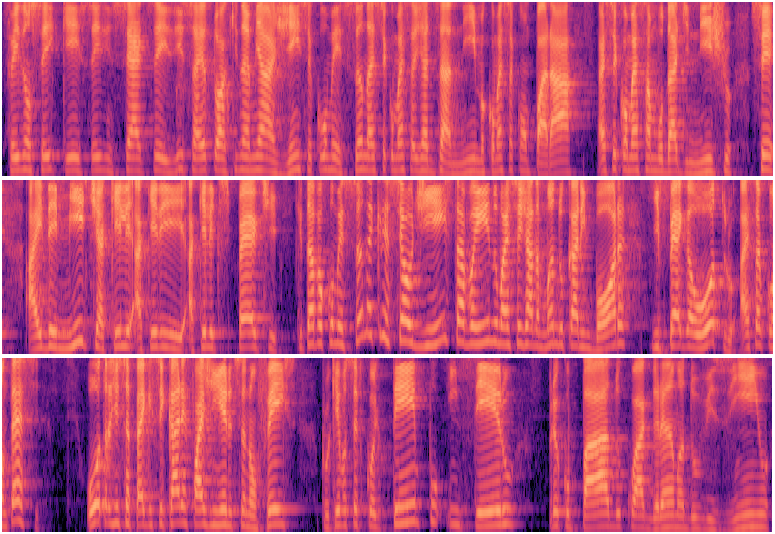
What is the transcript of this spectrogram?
fez não sei o que, seis em sete, seis isso, aí eu tô aqui na minha agência começando, aí você começa já desanima, começa a comparar, aí você começa a mudar de nicho, você aí demite aquele aquele aquele expert que tava começando a crescer a audiência, tava indo, mas você já manda o cara embora e pega outro. Aí sabe o que acontece? Outra agência pega esse cara e faz dinheiro que você não fez, porque você ficou o tempo inteiro preocupado com a grama do vizinho,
